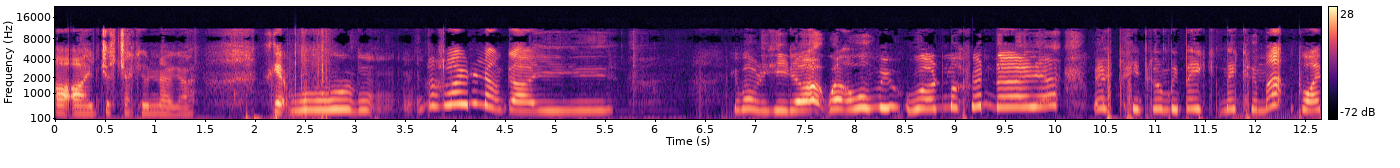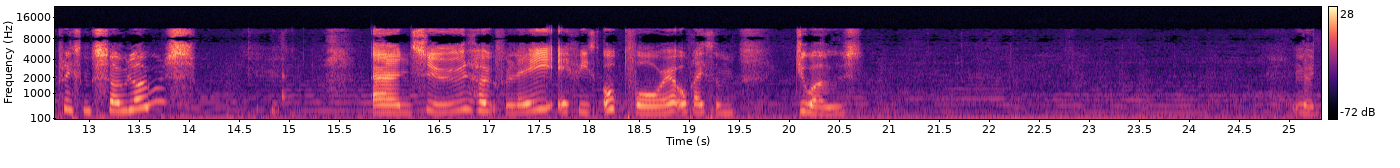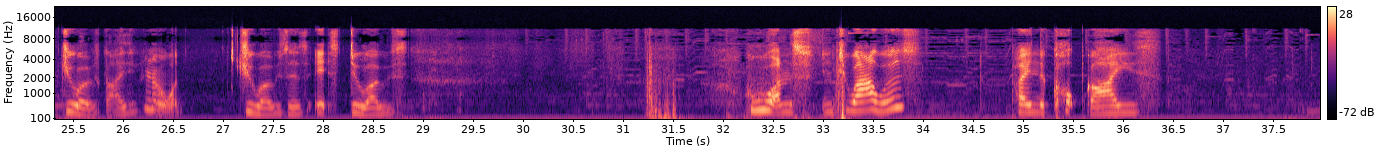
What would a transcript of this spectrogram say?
Uh, I just checking. There we go. Let's get just loading up, guys. You've only seen that. Well, one my friend earlier. He's going to be making a map while I play some solos. And soon, hopefully, if he's up for it, we'll play some duos. No, duos, guys. If you know what duos is, it's duos. Ooh, and in two hours, playing the cup, guys.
